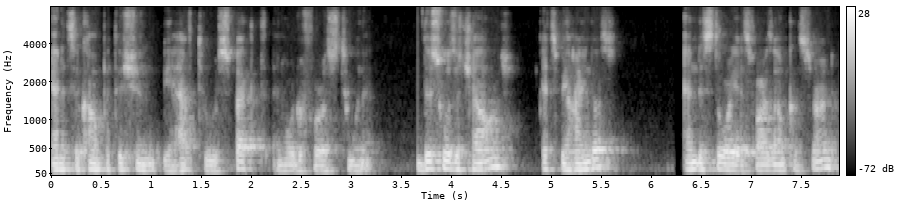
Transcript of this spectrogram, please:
And it's a competition we have to respect in order for us to win it. This was a challenge. It's behind us. End the story as far as I'm concerned.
